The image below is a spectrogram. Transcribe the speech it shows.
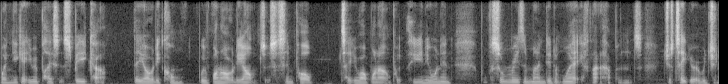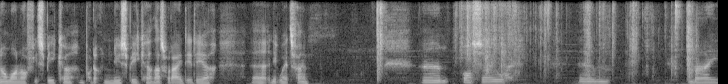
when you get your replacement speaker, they already come with one already on, so it's a simple take your old one out and put the new one in. But for some reason mine didn't work. If that happens, just take your original one off your speaker and put it on your new speaker. That's what I did here, uh, and it worked fine. Um, also, um, my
